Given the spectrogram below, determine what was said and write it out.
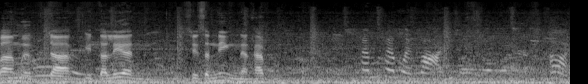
ปลาหมึกจากอิตาเลียนซีซันนิ่งนะครับเค็ มเค็มหวานหวานๆอร่อย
